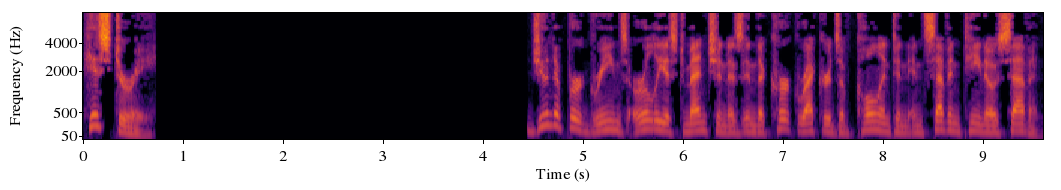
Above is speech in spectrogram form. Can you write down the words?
History Juniper Green's earliest mention is in the Kirk records of Colinton in 1707.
